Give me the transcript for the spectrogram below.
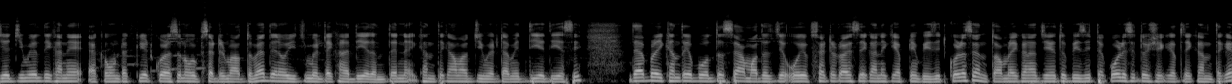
যে জিমেল দিয়ে এখানে অ্যাকাউন্টটা ক্রিয়েট করেছেন ওয়েবসাইটের মাধ্যমে দেন ওই জিমেলটা এখানে দিয়ে দেন। দেন এখান থেকে আমার জিমেলটা আমি দিয়ে দিয়েছি। তারপর এখান থেকে বলতেছে আমাদের যে ওয়েবসাইটে রয়েছে, এখানে কি আপনি ভিজিট করেছেন? তো আমরা এখানে যেহেতু ভিজিটটা করেছি, তো সেক্ষেত্রে এখান থেকে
